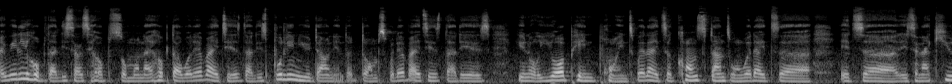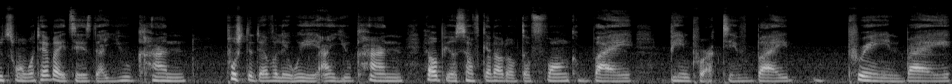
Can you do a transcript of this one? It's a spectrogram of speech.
I really hope that this has helped someone. I hope that whatever it is that is pulling you down in the dumps whatever it is that is you know your pain point whether it's a constant one whether it's a it's a it's an acute one whatever it is that you can push the devil away and you can help yourself get out of the funk by being proactive by praying by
